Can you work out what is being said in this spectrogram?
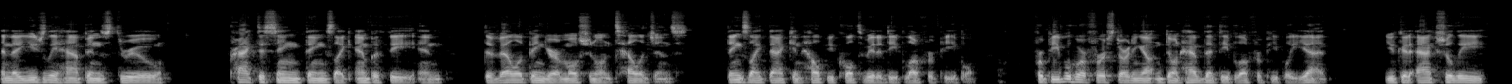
And that usually happens through practicing things like empathy and developing your emotional intelligence. Things like that can help you cultivate a deep love for people. For people who are first starting out and don't have that deep love for people yet, you could actually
